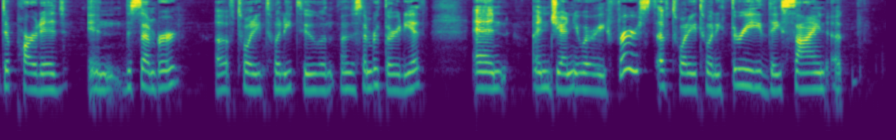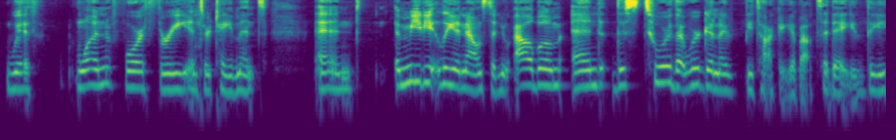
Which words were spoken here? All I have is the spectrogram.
departed in December of 2022 on, on December 30th, and on January 1st of 2023, they signed a, with 143 Entertainment and immediately announced a new album and this tour that we're going to be talking about today, the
